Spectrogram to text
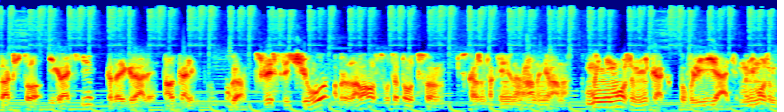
так, что игроки, когда играли, толкали друга, вследствие чего образовалась вот эта вот э, скажем так, я не знаю, рано, не рано. Мы не можем никак повлиять, мы не можем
